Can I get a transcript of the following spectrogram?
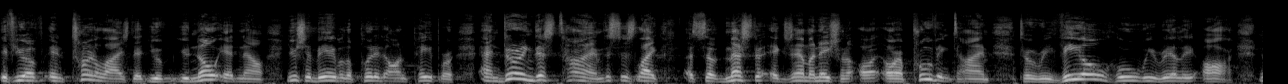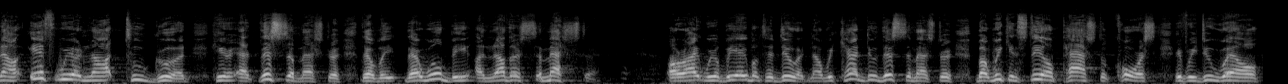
if you have internalized it, you, you know it now, you should be able to put it on paper. And during this time, this is like a semester examination or, or approving time to reveal who we really are. Now, if we are not too good here at this semester, there'll be, there will be another semester. All right, we'll be able to do it. Now, we can't do this semester, but we can still pass the course if we do well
